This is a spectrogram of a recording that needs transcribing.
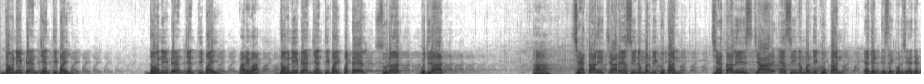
ધવની બેન જયંતિભાઈ. ધવનીબેન જયંતિભાઈ, વારે વાહ. ધવનીબેન જયંતિભાઈ પટેલ, સુરત, ગુજરાત. હા. છેતાલીસ ચાર એસી નંબરની કૂપન. છેતાલીસ ચાર એસી નંબરની કૂપન. એજન્ટ સહી કોણ છે? એજન્ટ.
